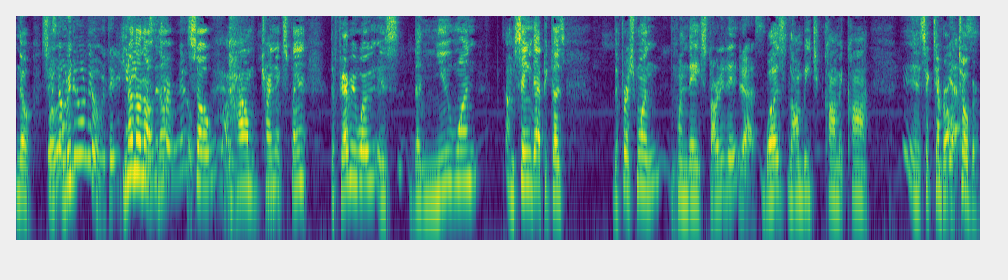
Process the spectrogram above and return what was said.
No. So There's no ori- new new. You can't no, no, no, the no. So how I'm trying to explain it, the February is the new one. I'm saying that because the first one when they started it Yes. was Long Beach Comic Con in September, Yes. October,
